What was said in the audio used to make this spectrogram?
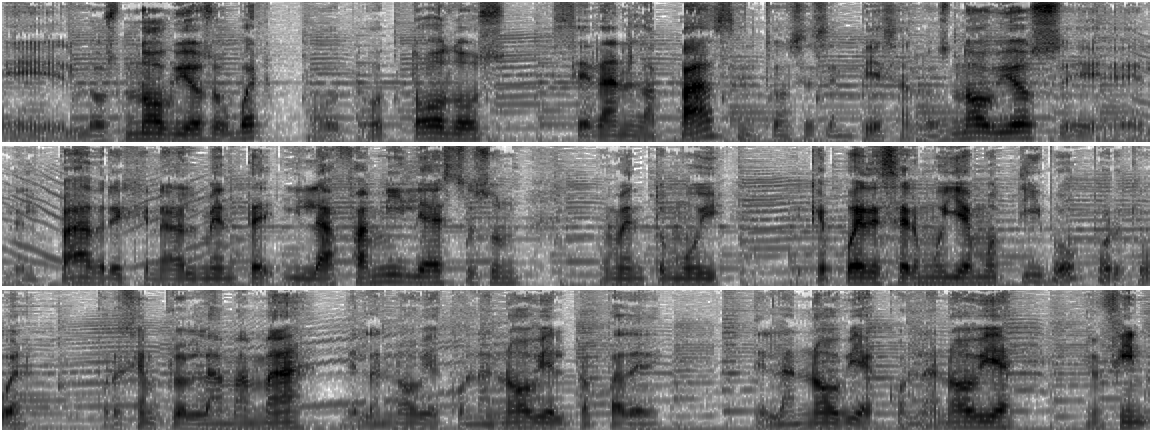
eh, los novios, o bueno, o, todos se dan la paz, entonces empiezan los novios, eh, el, padre generalmente y la familia. Esto es un momento muy que puede ser muy emotivo porque bueno, por ejemplo la mamá de la novia con la novia, el papá de, de la novia con la novia, en fin,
